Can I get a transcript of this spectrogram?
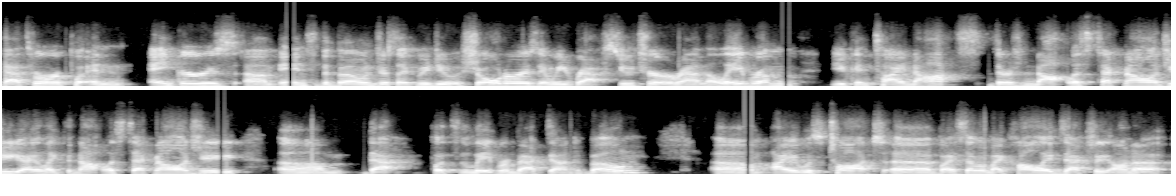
That's where we're putting anchors um, into the bone, just like we do with shoulders, and we wrap suture around the labrum. You can tie knots. There's knotless technology. I like the knotless technology. Um, that puts the labrum back down to bone. Um, I was taught uh, by some of my colleagues actually on a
